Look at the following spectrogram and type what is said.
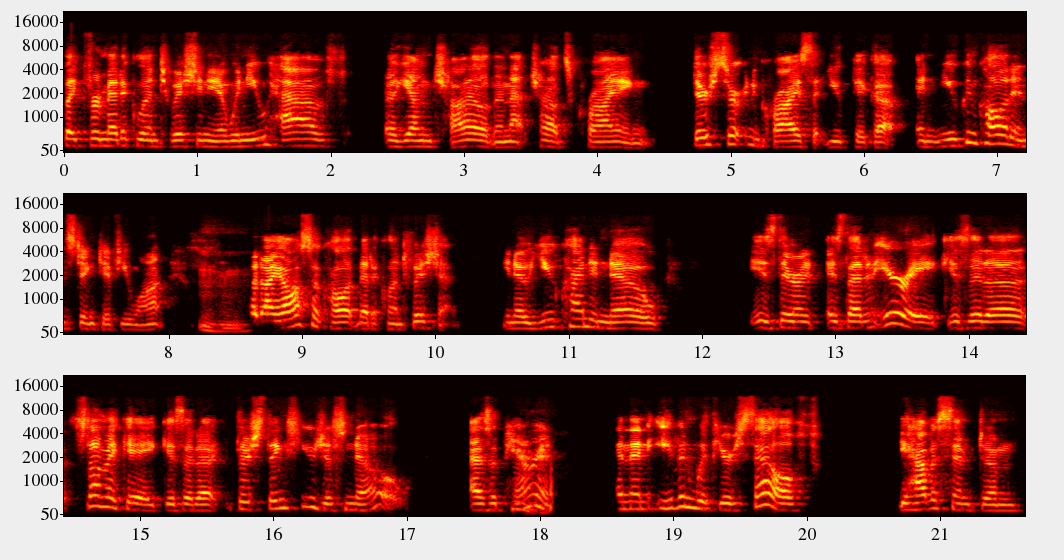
like for medical intuition, you know, when you have a young child and that child's crying, there's certain cries that you pick up and you can call it instinct if you want, mm-hmm. but I also call it medical intuition. You know, you kind of know is there is that an earache? Is it a stomach ache? Is it a there's things you just know as a parent. Mm-hmm. And then even with yourself, you have a symptom,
